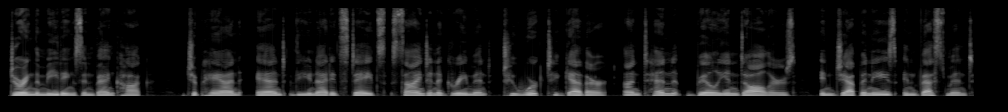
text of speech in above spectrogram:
During the meetings in Bangkok, Japan and the United States signed an agreement to work together on $10 billion in Japanese investment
